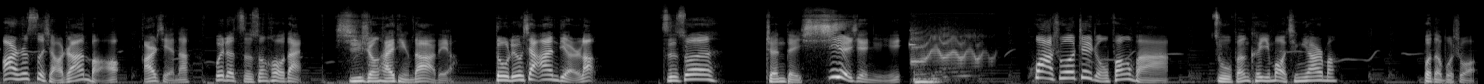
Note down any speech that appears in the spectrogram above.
二十四小时安保，而且呢，为了子孙后代，牺牲还挺大的呀，都留下案底儿了。子孙真得谢谢你。话说这种方法，祖坟可以冒青烟吗？不得不说，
